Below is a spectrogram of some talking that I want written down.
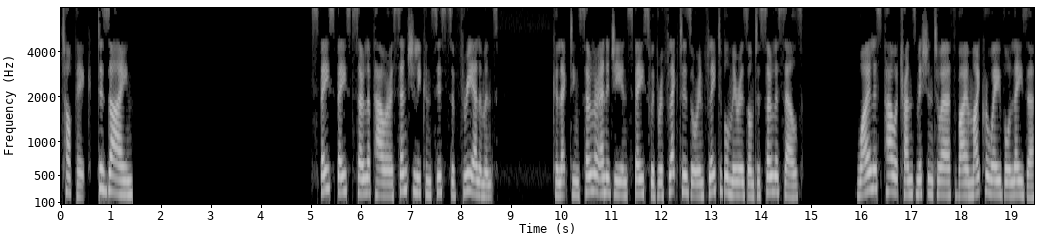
Topic. Design Space-based solar power essentially consists of three elements collecting solar energy in space with reflectors or inflatable mirrors onto solar cells, wireless power transmission to Earth via microwave or laser,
